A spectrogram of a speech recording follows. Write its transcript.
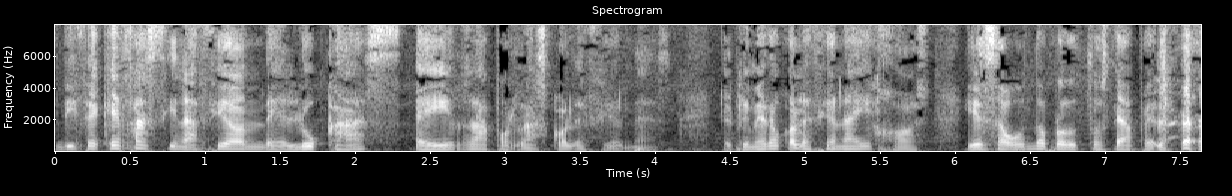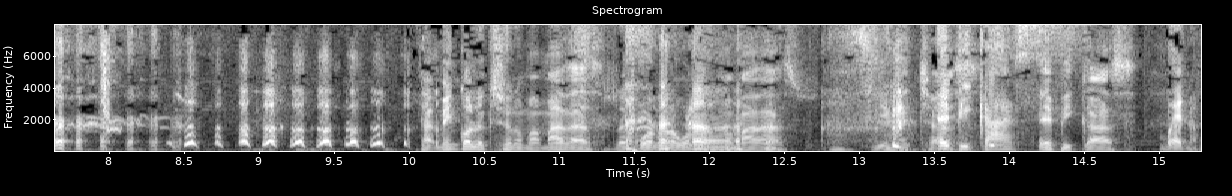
Dice, qué fascinación de Lucas e Irra por las colecciones. El primero colecciona hijos y el segundo productos de Apple. También colecciono mamadas, recuerdo algunas mamadas bien hechas. Épicas. Épicas. bueno,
